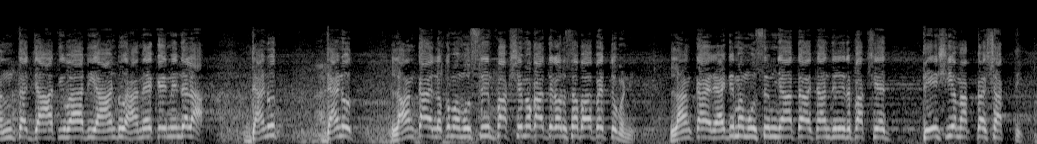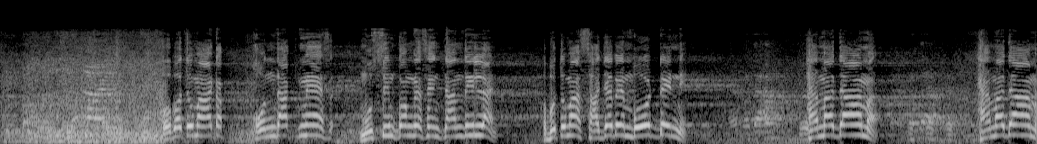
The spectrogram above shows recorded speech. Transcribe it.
අන්තර්ජාතිවාදී ආණ්ඩුව හැම එකෙම ඉඳලා දැනුත් දැනුත් ලංකාවේ ලොකම මුස්ලිම් පක්ෂය මොකද්ද කරු සභාපතිතුමනි? ලංකාවේ රැටිම මුස්ලිම් ජනතා චන්ද්‍රීර පක්ෂය දේශීය මක්කල් ශක්ති. ඔබතුමාට කොන්දක් නෑ මුස්ලිම් කොංග්‍රසෙන් ඡන්ද ඉල්ලන්න. ඔබතුමා සජබෙන් බෝඩ් දෙන්නේ. හැමදාම හැමදාම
